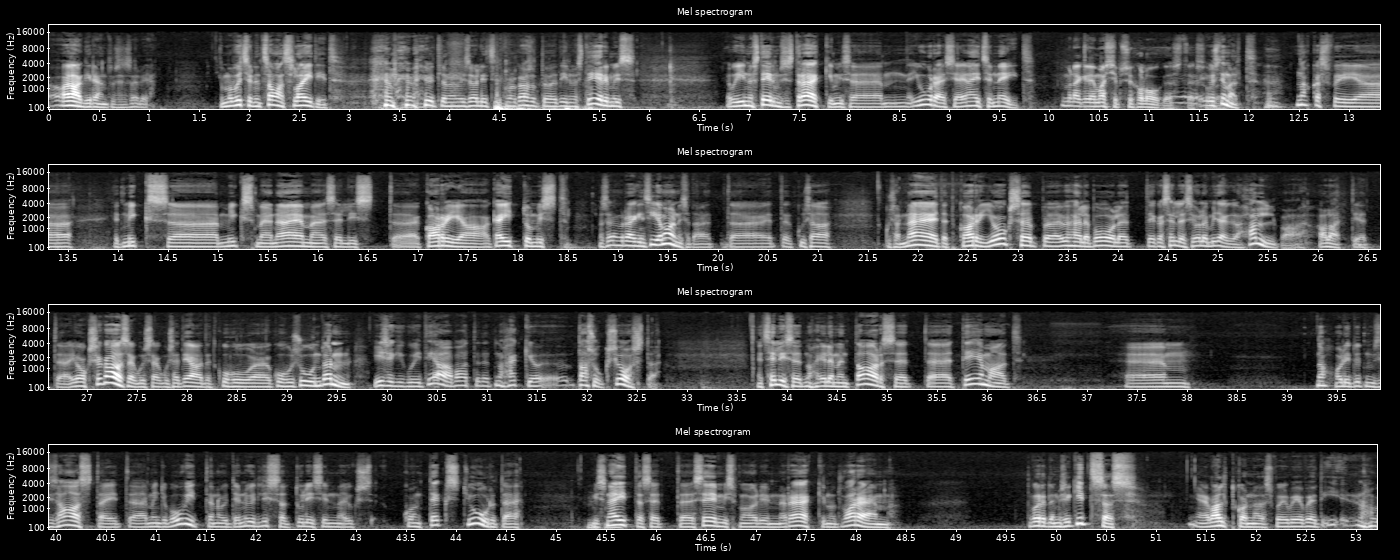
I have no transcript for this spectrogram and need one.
ajakirjanduses oli. ja ma võtsin needsamad slaidid ütleme, mis olid siis mul kasutavad investeerimis- või investeerimisest rääkimise juures ja näitasin neid. me räägime massipsühholoogiast, eks ole. just nimelt. noh, kas või äh, et miks, äh, miks me näeme sellist äh, karja käitumist, ma räägin siiamaani seda, et, et, et kui sa kui sa näed, et kari jookseb äh, ühele poole, et ega selles ei ole midagi halba alati, et äh, jookse kaasa, kui sa, kui sa tead, et kuhu, äh, kuhu suund on. isegi kui ei tea, vaatad, et noh, äkki tasuks joosta. et sellised noh, elementaarsed teemad ähm, noh, olid ütleme siis aastaid mind juba huvitanud ja nüüd lihtsalt tuli sinna üks kontekst juurde, mis mhm. näitas, et see, mis ma olin rääkinud varem, võrdlemisi kitsas valdkonnas või, või, või noh,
